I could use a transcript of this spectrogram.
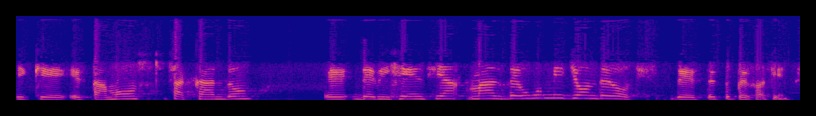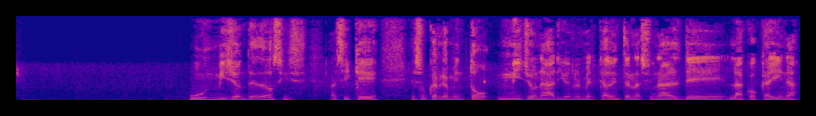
y que estamos sacando eh, de vigencia más de un millón de dosis de este estupefaciente. Un millón de dosis. Así que es un cargamento millonario en el mercado internacional de la cocaína.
